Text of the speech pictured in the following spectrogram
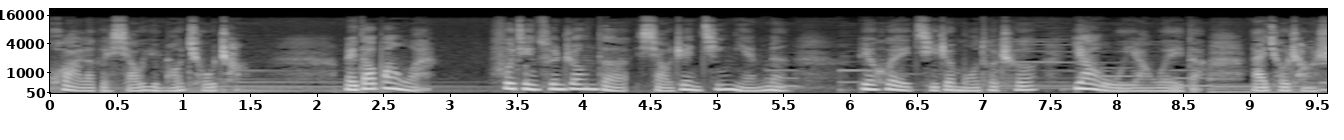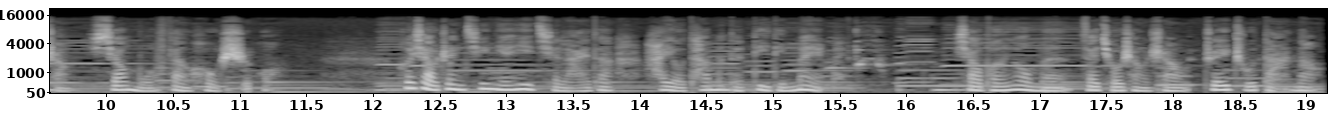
画了个小羽毛球场。每到傍晚，附近村庄的小镇青年们便会骑着摩托车，耀武扬威的来球场上消磨饭后时光。和小镇青年一起来的还有他们的弟弟妹妹。小朋友们在球场上追逐打闹。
